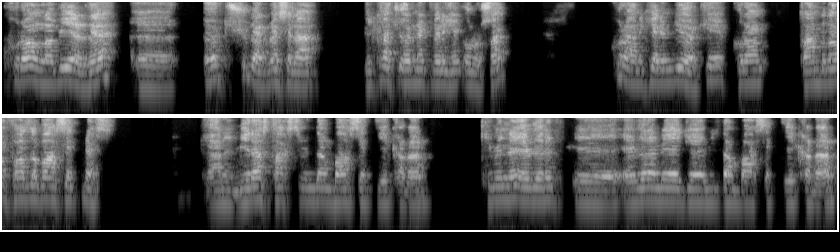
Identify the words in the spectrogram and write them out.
Kur'an'la bir yerde e, örtüşürler. Mesela birkaç örnek verecek olursak Kur'an-ı Kerim diyor ki Kur'an Tanrı'dan fazla bahsetmez. Yani miras taksiminden bahsettiği kadar, kiminle evlenip e, evlenemeyeceğimizden bahsettiği kadar,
